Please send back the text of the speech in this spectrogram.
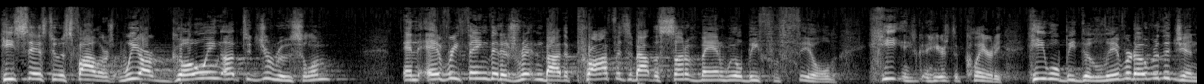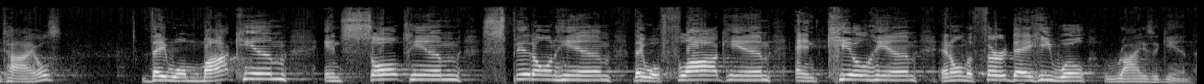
He says to his followers, We are going up to Jerusalem, and everything that is written by the prophets about the Son of Man will be fulfilled. He, here's the clarity He will be delivered over the Gentiles. They will mock him, insult him, spit on him. They will flog him and kill him. And on the third day, he will rise again.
